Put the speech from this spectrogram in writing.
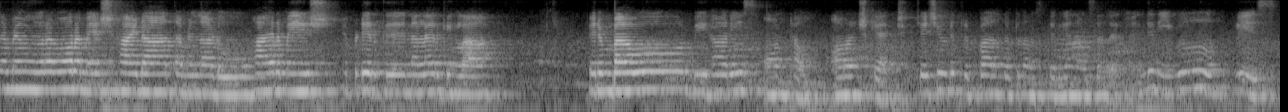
ரமோ ரமோ ரமேஷ் ஹாய்டா தமிழ்நாடு ஹாய் ரமேஷ் எப்படி இருக்கு நல்லா இருக்கீங்களா പെരുമ്പാവൂർ ബീഹാരീസ് ഓൺ ടൗൺ Orange cat. ചേച്ചിയുടെ ട്രിപ്പ് തൊട്ട് നമസ്കരിക്കാൻ അവസരം തരുന്നു എന്റെ ദീപു പ്ലീസ്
